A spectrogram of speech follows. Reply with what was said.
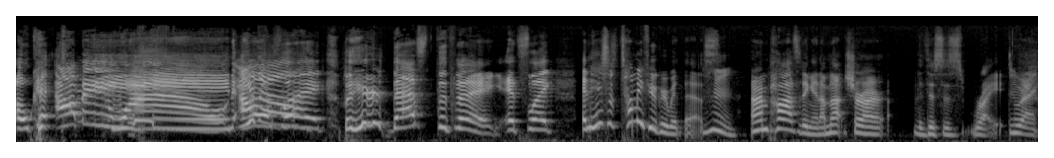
Okay, I mean, Wow. You I was like, but here, that's the thing. It's like, and he says, "Tell me if you agree with this." I'm positing it. I'm not sure that this is right. Right.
